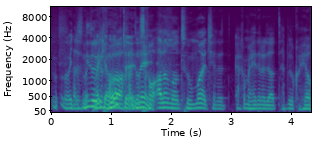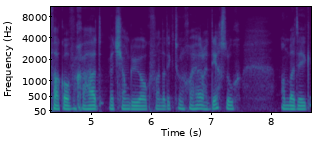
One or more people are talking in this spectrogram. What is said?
wat, Dat is niet wat, wat ik je hoopte. Het was gewoon allemaal too much. En het, ik kan me herinneren, dat heb ik ook heel vaak over gehad met Shangri ook. Van dat ik toen gewoon heel erg dicht sloeg. Omdat ik...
